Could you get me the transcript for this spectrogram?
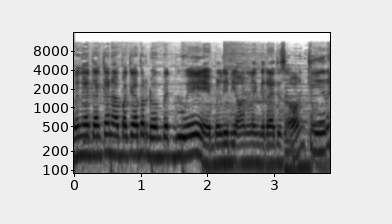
mengatakan apa kabar dompet gue beli di online gratis ongkir.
